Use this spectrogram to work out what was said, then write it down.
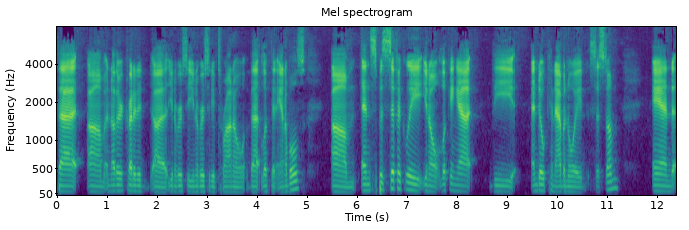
that um, another accredited uh, university, University of Toronto, that looked at animals, um, and specifically, you know, looking at the endocannabinoid system and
